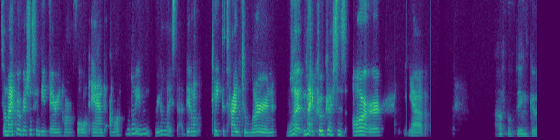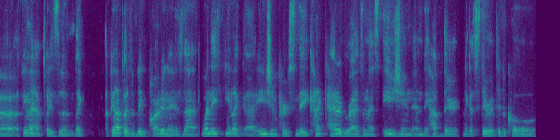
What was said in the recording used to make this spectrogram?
So microaggressions can be very harmful, and a lot of people don't even realize that. They don't take the time to learn what microaggressions are. Yeah. I also think uh, a thing that plays a like a thing that plays a big part in it is that when they see like an Asian person, they kind of categorize them as Asian, and they have their like a stereotypical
